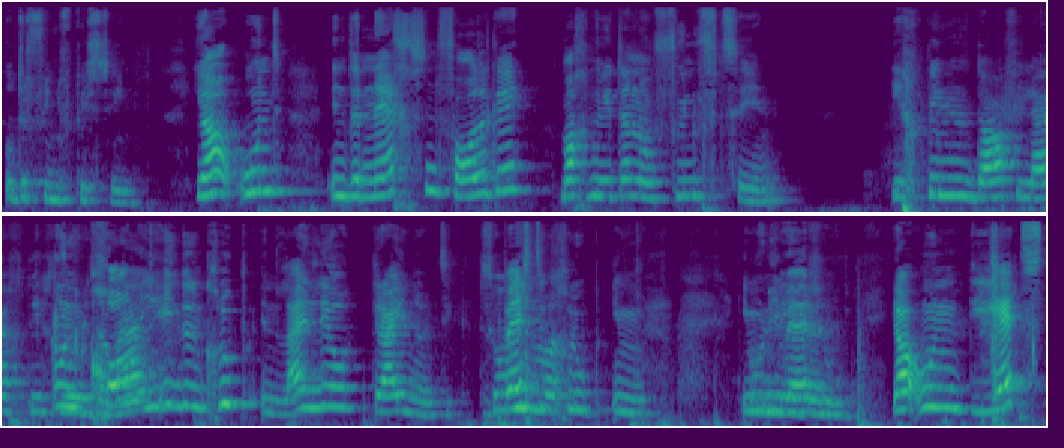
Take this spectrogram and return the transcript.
Oder 5 bis 10. Ja und in der nächsten Folge machen wir dann auf 15. Ich bin da vielleicht nicht Und kommt dabei. in den Club in Leinleo 93. Der So beste Club im, im Universum. Universum. Ja, und jetzt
